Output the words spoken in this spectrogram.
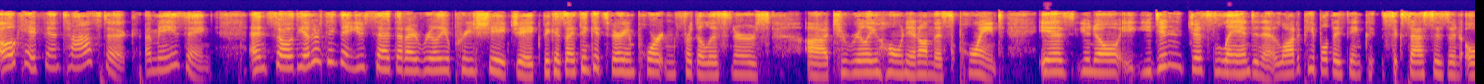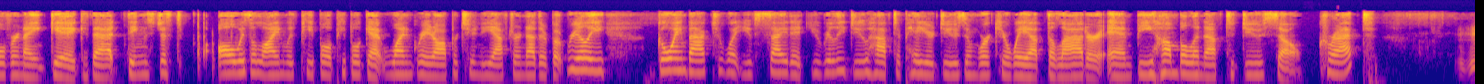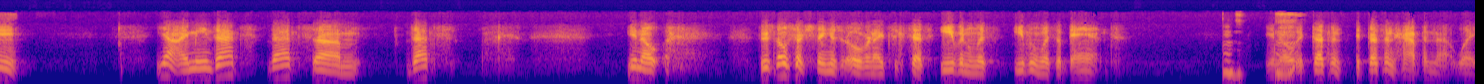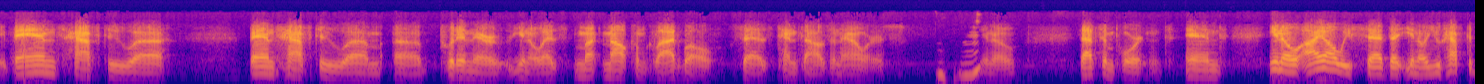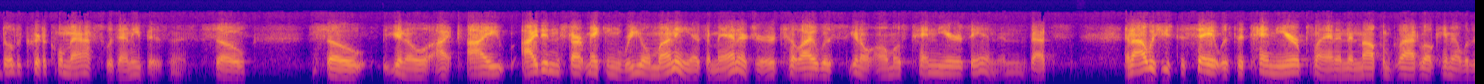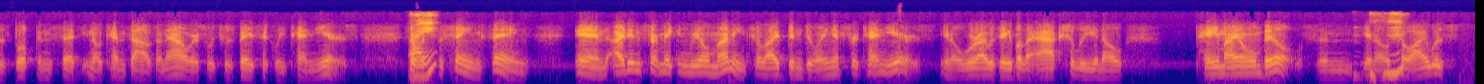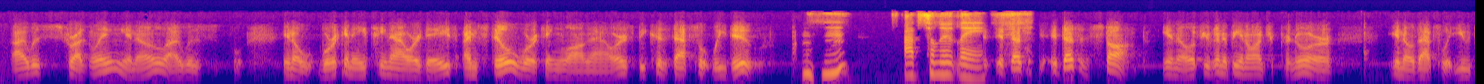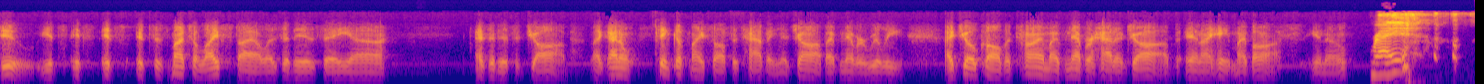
Okay, fantastic. Amazing. And so the other thing that you said that I really appreciate, Jake, because I think it's very important for the listeners uh, to really hone in on this point, is, you know, you didn't just land in it. A lot of people, they think success is an overnight gig, that things just always align with people. People get one great opportunity after another. But really, going back to what you've cited, you really do have to pay your dues and work your way up the ladder and be humble enough to do so, correct? Mm-hmm. Yeah, I mean that's that's um, that's you know, there's no such thing as an overnight success, even with even with a band. Mm-hmm. You know, it doesn't it doesn't happen that way. Bands have to uh, bands have to um, uh, put in their you know, as M- Malcolm Gladwell says, ten thousand hours. Mm-hmm. You know, that's important and you know, I always said that you know you have to build a critical mass with any business. So, so you know, I I I didn't start making real money as a manager till I was you know almost ten years in, and that's and I always used to say it was the 10 year plan, and then Malcolm Gladwell came out with his book and said, you know, 10,000 hours, which was basically 10 years. So right. it's the same thing. And I didn't start making real money till I'd been doing it for 10 years, you know, where I was able to actually, you know, pay my own bills and you know mm-hmm. so i was i was struggling you know i was you know working 18 hour days i'm still working long hours because that's what we do Mm-hmm. absolutely it, it does it doesn't stop you know if you're going to be an entrepreneur you know that's what you do it's it's it's it's as much a lifestyle as it is a uh as it is a job like i don't think of myself as having a job i've never really I joke all the time. I've never had a job, and I hate my boss. You know, right?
